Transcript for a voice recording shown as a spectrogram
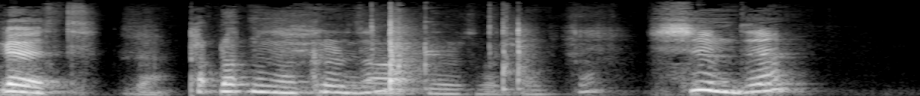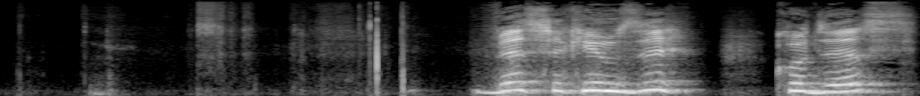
Evet. Güzel. Patlatmadan kırdım. ne yapıyoruz Başakçığım? Şimdi ve şekerimizi koyacağız.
